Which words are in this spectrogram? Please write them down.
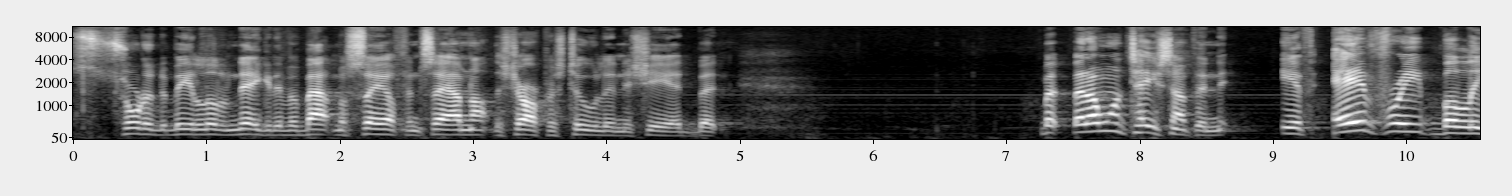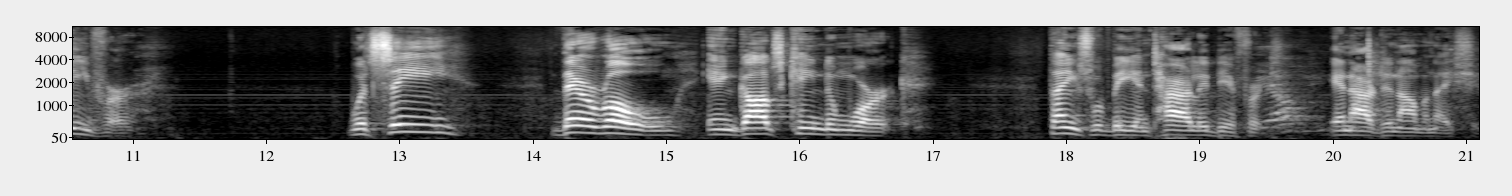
sort of to be a little negative about myself and say I'm not the sharpest tool in the shed, but but but I want to tell you something. If every believer would see their role in God's kingdom work, things would be entirely different in our denomination.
